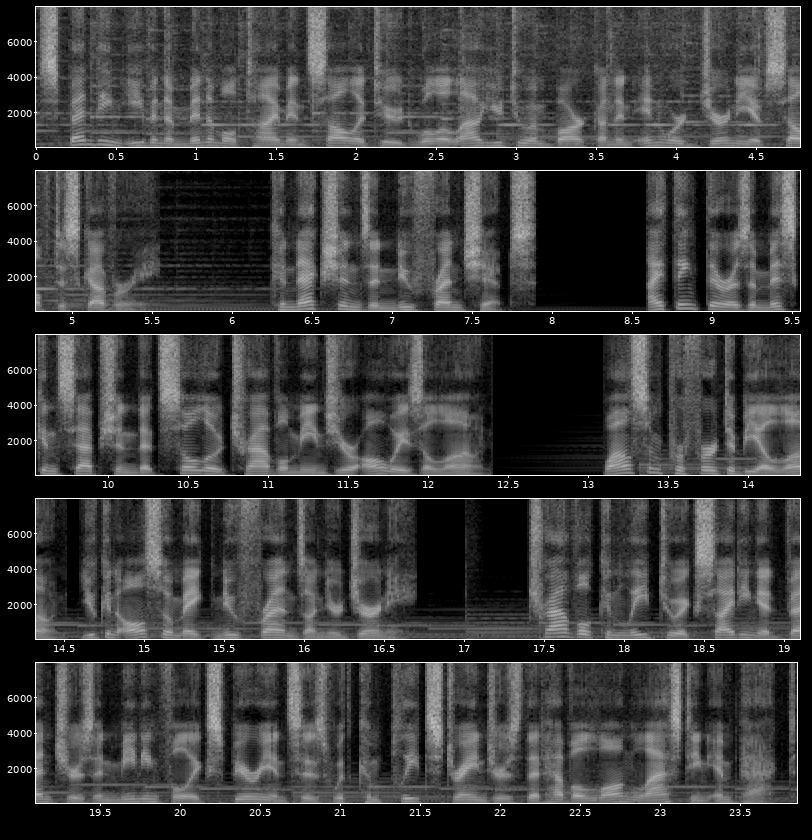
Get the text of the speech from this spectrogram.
Spending even a minimal time in solitude will allow you to embark on an inward journey of self-discovery. Connections and new friendships. I think there is a misconception that solo travel means you're always alone. While some prefer to be alone, you can also make new friends on your journey. Travel can lead to exciting adventures and meaningful experiences with complete strangers that have a long-lasting impact.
